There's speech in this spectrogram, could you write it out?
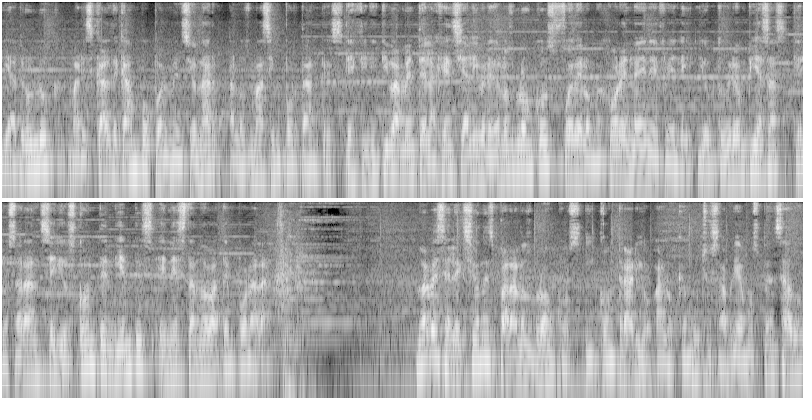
y a Drew Luke, mariscal de campo por mencionar a los más importantes. Definitivamente la agencia libre de los Broncos fue de lo mejor en la NFL y obtuvieron piezas que los harán serios contendientes en esta nueva temporada. Nueve selecciones para los Broncos y contrario a lo que muchos habríamos pensado,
